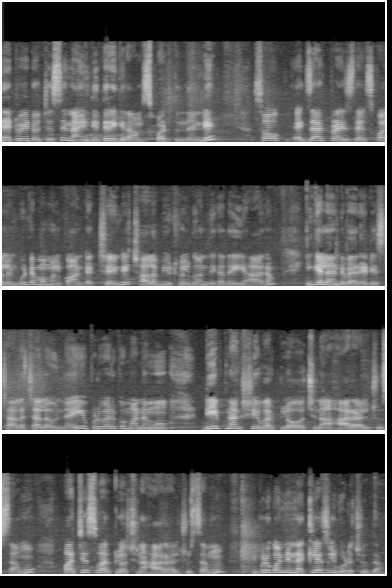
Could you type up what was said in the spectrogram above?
నెట్ వెయిట్ వచ్చేసి నైంటీ త్రీ గ్రామ్స్ పడుతుందండి. సో ఎగ్జాక్ట్ ప్రైస్ తెలుసుకోవాలనుకుంటే మమ్మల్ని కాంటాక్ట్ చేయండి. చాలా బ్యూటిఫుల్గా ఉంది కదా ఈ హారం. ఇంకా ఇలాంటి వెరైటీస్ చాలా చాలా ఉన్నాయి. ఇప్పటి వరకు మనము డీప్ నక్షి వర్క్లో వచ్చిన హారాలు చూసాము. పర్చేస్ వర్క్లో వచ్చిన హారాలు చూసాము. ఇప్పుడు కొన్ని నెక్లెస్లు కూడా చూద్దాం.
